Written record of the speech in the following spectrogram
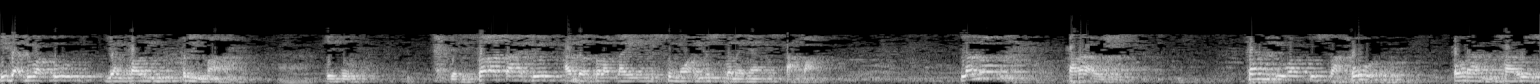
Tidak di waktu yang paling prima. Itu. Jadi sholat tahajud atau sholat lain, semua itu sebenarnya sama. Lalu, tarawih. Karena di waktu sahur, orang harus,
